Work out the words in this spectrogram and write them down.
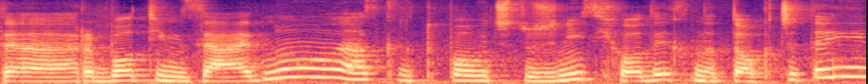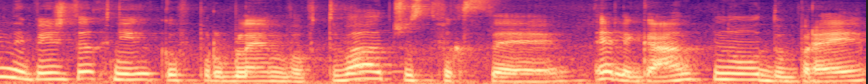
да работим заедно, аз като повечето жени си ходех на токчета и не виждах никакъв проблем в това. Чувствах се елегантно, добре.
